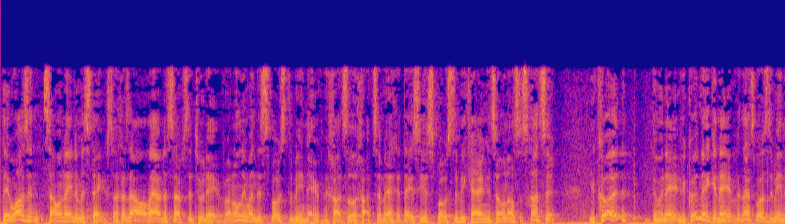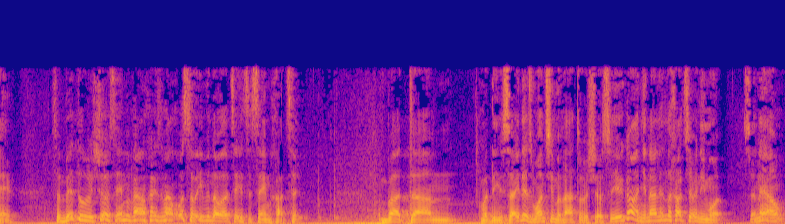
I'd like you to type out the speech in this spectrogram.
There wasn't, someone made a mistake. So Chazal allowed to substitute Erev, but only when there's supposed to be an Erev. Mechatzu Lechatzu, Mechatesi, you're supposed to be carrying in someone else's Chatzu. You could do an Erev, you could make an Erev, but not supposed to be an Erev. So Betul Rishus, Ein Meval Chayz also, even though let's say it's the same Chatzu, but um, what the Yisaid is, once you mavato so you're gone, you're not in the chatzir anymore. So now,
